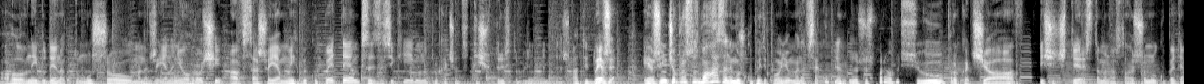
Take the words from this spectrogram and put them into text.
головний будинок, тому що у мене вже є на нього гроші, а все, що я міг би купити. Кстати, за скільки я іменно прокачав? Це 1300, блін, не деш. А ти Бо я вже, я вже нічого просто з магазину не можу купити, поняв? У мене все куплено. Ну що ж поробиш? Все, прокачав. 1400 мене осталось, що можу купити.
